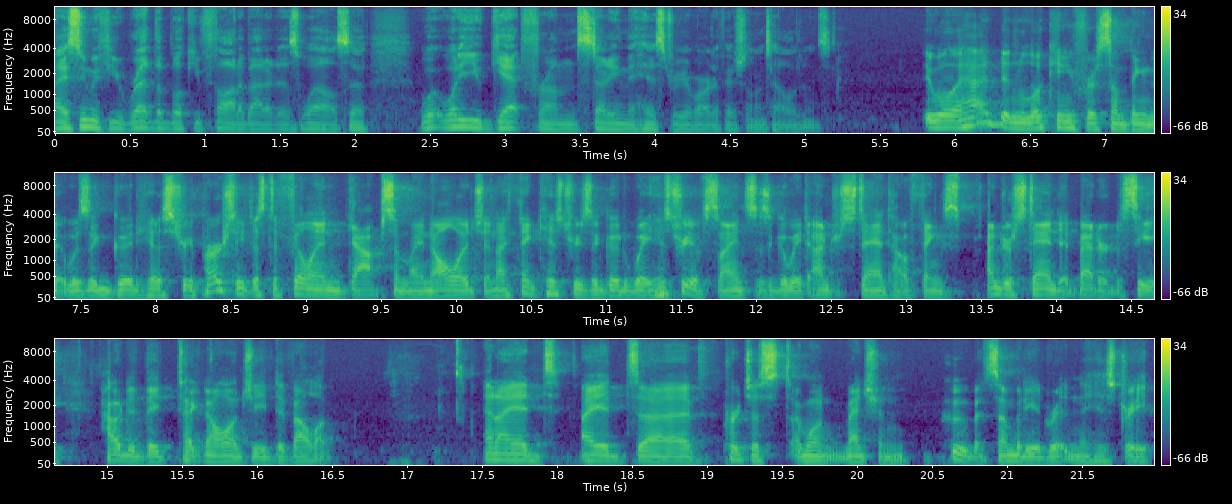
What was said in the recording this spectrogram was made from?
I assume if you read the book, you've thought about it as well. So what, what do you get from studying the history of artificial intelligence? Well, I had been looking for something that was a good history, partially just to fill in gaps in my knowledge. And I think history is a good way. History of science is a good way to understand how things understand it better, to see how did the technology develop. And I had I had uh, purchased. I won't mention who, but somebody had written a history.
